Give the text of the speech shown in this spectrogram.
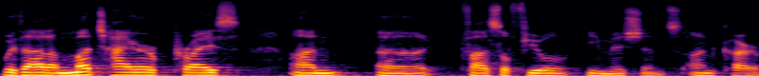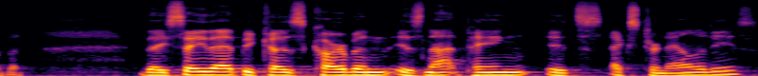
without a much higher price on uh, fossil fuel emissions, on carbon. They say that because carbon is not paying its externalities.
